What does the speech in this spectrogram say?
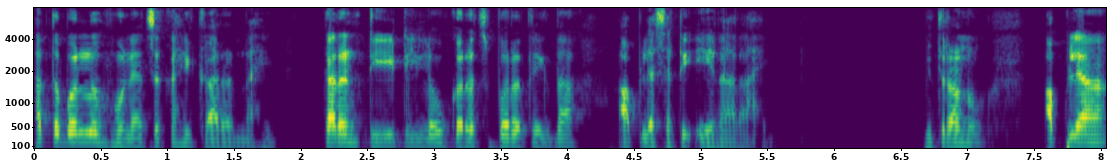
हतबल होण्याचं काही कारण नाही. कारण टी-ई-टी लवकरच परत एकदा आपल्यासाठी येणार आहे. मित्रांनो, आपल्या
